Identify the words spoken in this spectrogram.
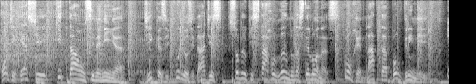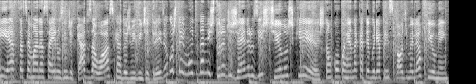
Podcast Que Tal um Cineminha? Dicas e curiosidades sobre o que está rolando nas telonas, com Renata Boldrini. E esta semana saíram os indicados ao Oscar 2023. Eu gostei muito da mistura de gêneros e estilos que estão concorrendo à categoria principal de melhor filme, hein?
